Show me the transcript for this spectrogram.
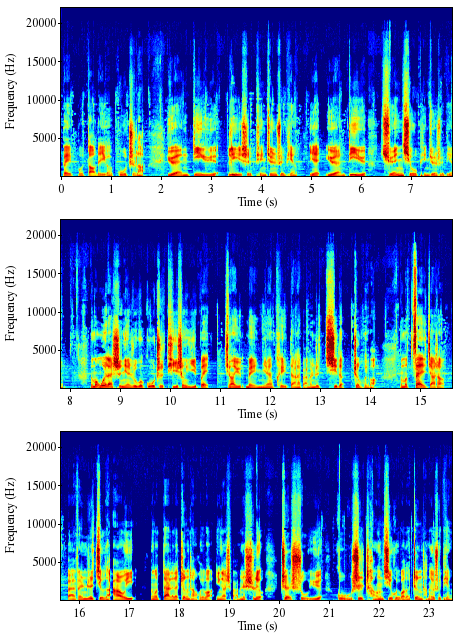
倍不到的一个估值了，远低于历史平均水平。也远低于全球平均水平。那么未来十年，如果估值提升一倍，相当于每年可以带来百分之七的正回报。那么再加上百分之九的 ROE，那么带来的正常回报应该是百分之十六，这属于股市长期回报的正常的一个水平。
